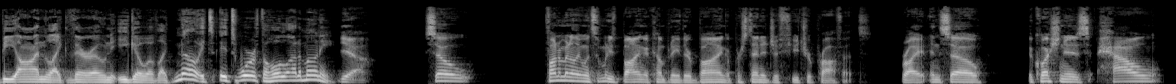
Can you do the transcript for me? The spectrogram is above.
beyond like their own ego of like, no, it's it's worth a whole lot of money. Yeah. So fundamentally, when somebody's buying a company, they're buying a percentage of future profits, right? And so the question is how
